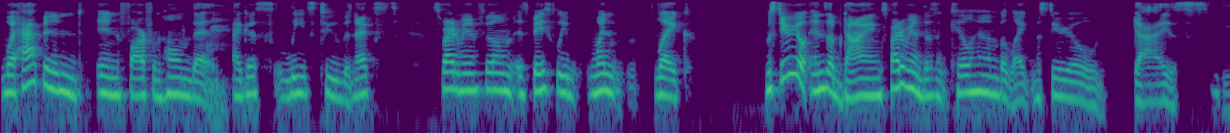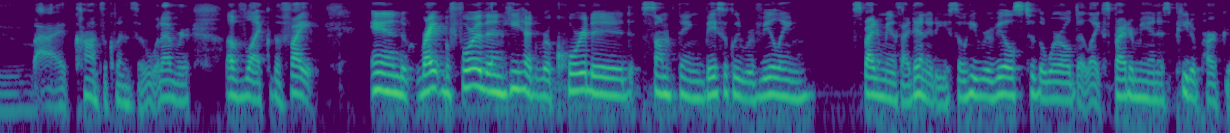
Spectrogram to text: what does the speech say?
what happened in Far From Home that I guess leads to the next Spider-Man film is basically when like Mysterio ends up dying. Spider-Man doesn't kill him, but like Mysterio dies Yeah. by consequence or whatever of like the fight. And right before then, he had recorded something basically revealing Spider Man's identity. So he reveals to the world that like Spider Man is Peter Parker,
